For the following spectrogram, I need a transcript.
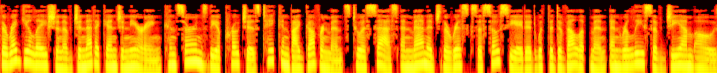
The regulation of genetic engineering concerns the approaches taken by governments to assess and manage the risks associated with the development and release of GMOs.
